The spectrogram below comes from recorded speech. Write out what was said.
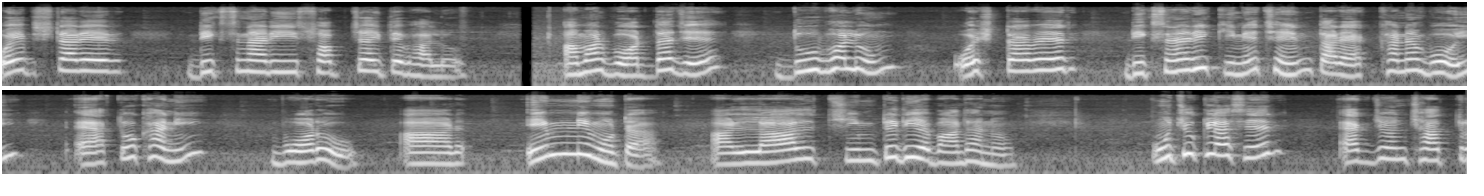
ওয়েবস্টারের ডিকশনারি সবচাইতে ভালো। আমার বর্দা যে দু ভলুম ওয়েস্টারের ডিকশনারি কিনেছেন, তার একখানা বই এতখানি বড় আর এমনি মোটা আর লাল চিমটে দিয়ে বাঁধানো। উঁচু ক্লাসের একজন ছাত্র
